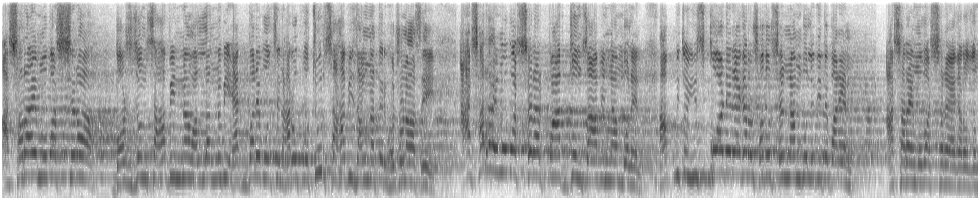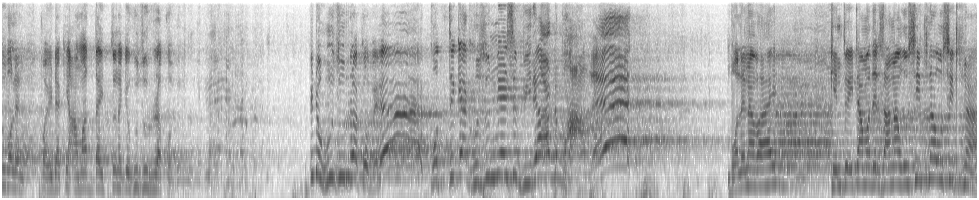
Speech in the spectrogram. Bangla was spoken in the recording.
আশারায় মোবাসেরা দশজন সাহাবীর নাম আল্লাহ নবী একবারে বলছেন, আরও প্রচুর সাহাবি জান্নাতের ঘোষণা আছে। আশারায় মোবাসেরার পাঁচজন সাহাবীর নাম বলেন। আপনি তো স্কোয়াডের এগারো সদস্যের নাম বলে দিতে পারেন। আশারায় মোবাসেরা এগারো জন বলেন এটা কি আমার দায়িত্ব নাকি হুজুররা কবে এটা হুজুররা কবে এ, কোত্থেকে এক হুজুর নিয়ে এসে বিরাট ভাব। বলে না ভাই কিন্তু এটা আমাদের জানা উচিত না উচিত না?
